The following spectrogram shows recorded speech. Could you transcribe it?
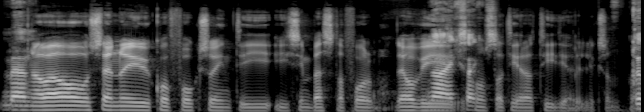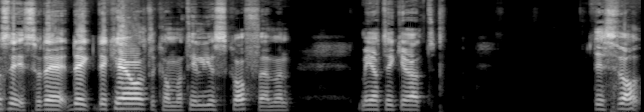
Men... Ja, och sen är ju Koffe också inte i, i sin bästa form. Det har vi Nej, konstaterat tidigare liksom. Precis, och det, det, det, kan jag återkomma till just Koffe, men, men jag tycker att det är svårt,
